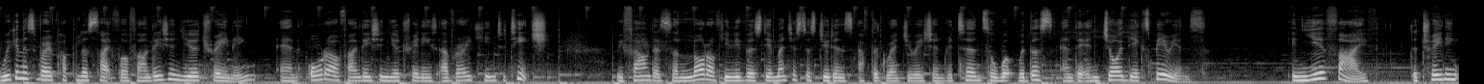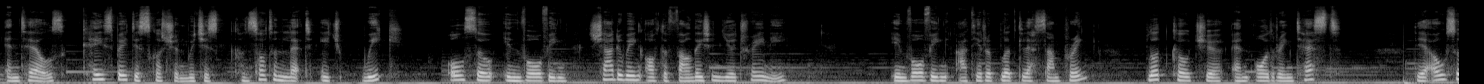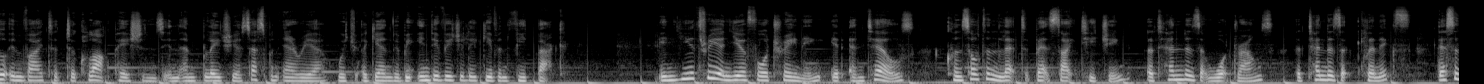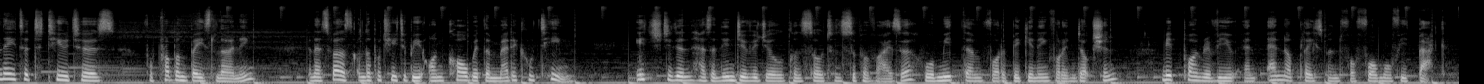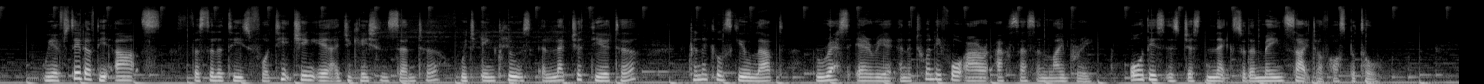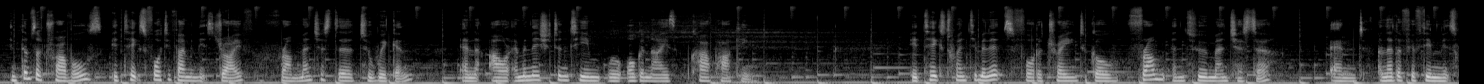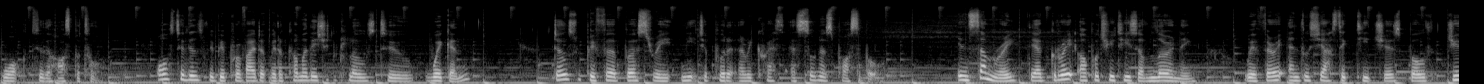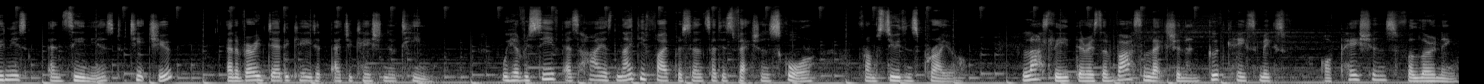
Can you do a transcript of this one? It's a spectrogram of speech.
Wigan is a very popular site for foundation year training and all our foundation year trainees are very keen to teach. We found that a lot of University of Manchester students after graduation return to work with us and they enjoy the experience. In year 5, the training entails case-based discussion which is consultant-led each week, also involving shadowing of the foundation year trainee, involving arterial blood gas sampling, blood culture and ordering tests, they are also invited to clerk patients in ambulatory assessment area, which again will be individually given feedback. In Year 3 and Year 4 training, it entails consultant-led bedside teaching, attendance at ward rounds, attendance at clinics, designated tutors for problem-based learning, and as well as an opportunity to be on call with the medical team. Each student has an individual consultant supervisor who will meet them for the beginning for induction, midpoint review, and end of placement for formal feedback. We have state-of-the-art facilities for teaching in education centre, which includes a lecture theatre, clinical skill lab, rest area and a 24-hour access and library. All this is just next to the main site of hospital. In terms of travels, it takes 45 minutes drive from Manchester to Wigan and our administration team will organise car parking. It takes 20 minutes for the train to go from and to Manchester and another 15 minutes walk to the hospital. All students will be provided with accommodation close to Wigan. Those who prefer bursary need to put in a request as soon as possible. In summary, there are great opportunities of learning with very enthusiastic teachers, both juniors and seniors, to teach you, and a very dedicated educational team. We have received as high as 95% satisfaction score from students prior. Lastly, there is a vast selection and good case mix of patients for learning.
